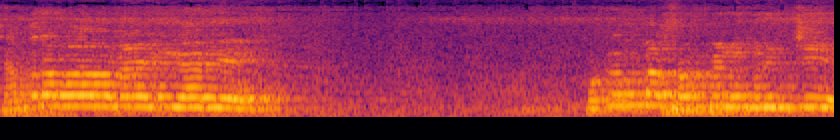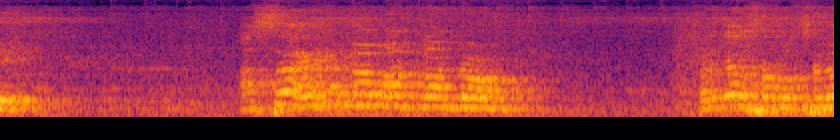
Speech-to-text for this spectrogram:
చంద్రబాబు నాయుడు గారి కుటుంబ సభ్యుల గురించి అసహ్యంగా మాట్లాడడం ప్రజా సమస్య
